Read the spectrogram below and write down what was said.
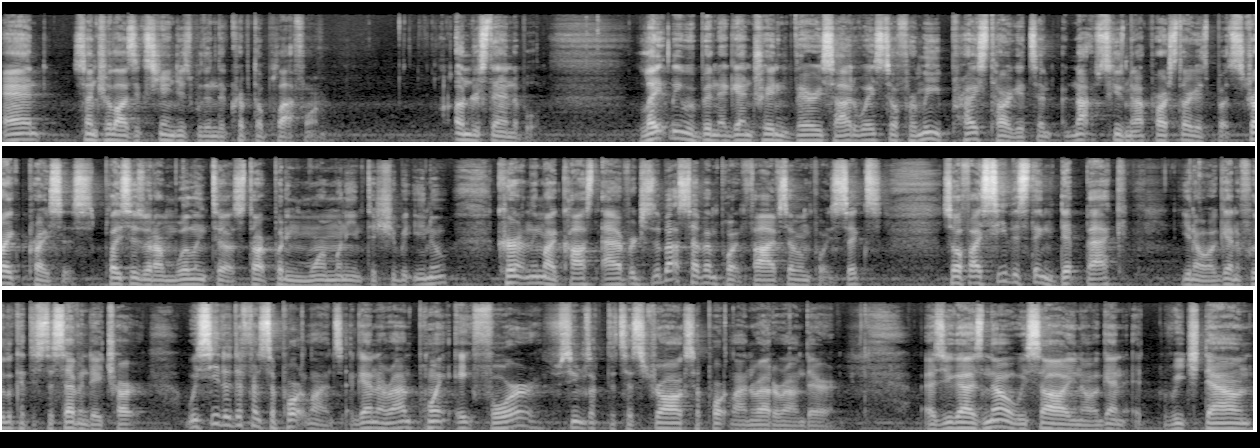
and centralized exchanges within the crypto platform. Understandable. Lately, we've been again trading very sideways. So for me, price targets and not excuse me, not price targets, but strike prices, places that I'm willing to start putting more money into Shiba Inu. Currently, my cost average is about 7.5, 7.6. So if I see this thing dip back, you know, again, if we look at this the seven day chart, we see the different support lines. Again, around 0.84 seems like it's a strong support line right around there. As you guys know, we saw, you know, again, it reached down.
